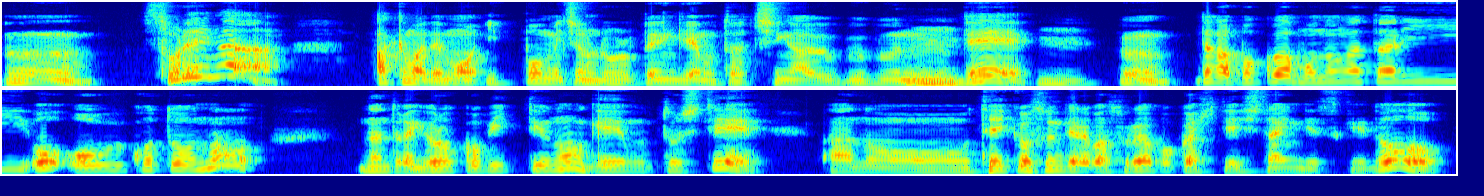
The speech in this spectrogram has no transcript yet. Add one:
うん。うん。それが、あくまでも一本道のロールペンゲームとは違う部分で、うん。うん。だから僕は物語を追うことの、なんとか喜びっていうのをゲームとして、あのー提供するんであれば、それは僕は否定したいんですけど、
